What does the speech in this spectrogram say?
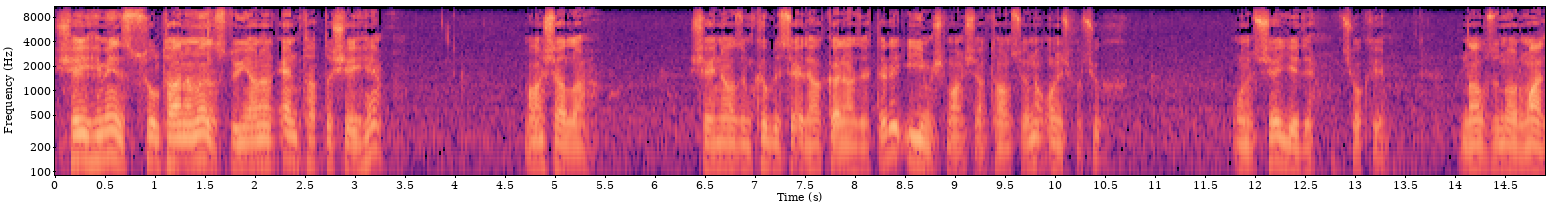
Şeyhimiz, sultanımız, dünyanın en tatlı şeyhi maşallah Şeyh Nazım Kıbrısı El Hakkani Hazretleri iyiymiş maşallah. Tansiyonu 13,5 13'e 7. Çok iyi. Nabzı normal.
